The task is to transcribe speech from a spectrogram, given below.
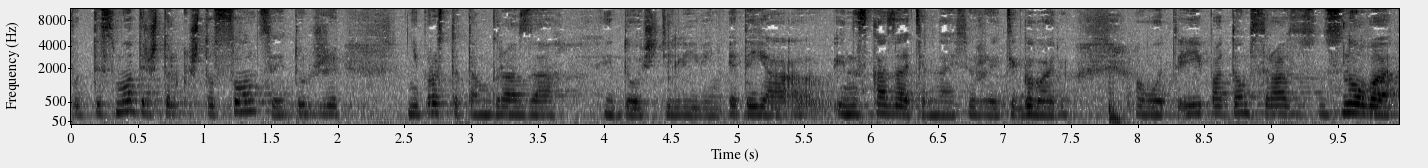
вот ты смотришь только что солнце, и тут же не просто там гроза и дождь, и ливень. Это я а, иносказательно о сюжете говорю. Вот. И потом сразу снова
